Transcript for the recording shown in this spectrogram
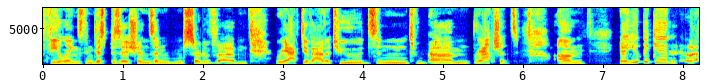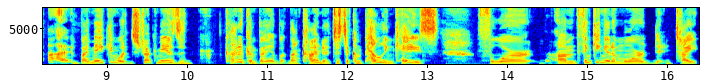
feelings and dispositions and sort of um, reactive attitudes and um, reactions. Um, now you begin uh, by making what struck me as a kind of compelling, but not kind of, just a compelling case for um, thinking in a more tight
